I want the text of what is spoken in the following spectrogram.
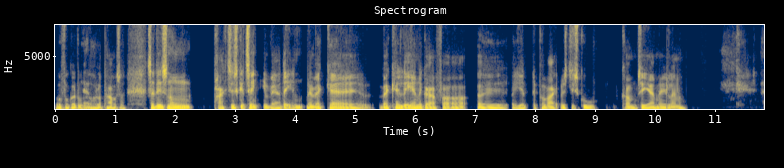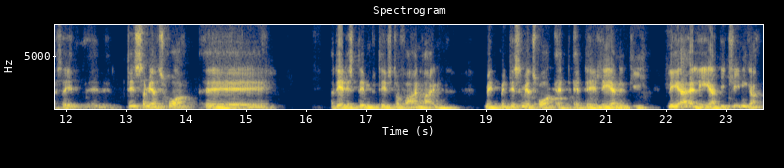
Hvorfor går du ud ja. og holder pause? Så det er sådan nogle praktiske ting i hverdagen, men hvad kan, hvad kan lægerne gøre for at, øh, at hjælpe det på vej, hvis de skulle komme til jer med et eller andet? Altså, det som jeg tror, øh, og det, det, det, det står for egen regning, men, men det som jeg tror, at, at øh, lægerne, de Læger er læger, de er klinikere.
